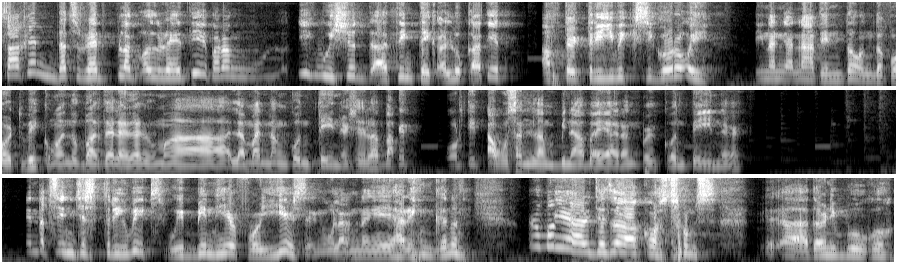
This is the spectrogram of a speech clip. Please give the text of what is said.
Sa akin, that's red flag already. Parang eh, we should, I think, take a look at it. After three weeks siguro, eh, tingnan nga natin to on the fourth week kung ano ba talaga yung mga laman ng container sila. Bakit 40,000 lang binabayaran per container? And that's in just three weeks. We've been here for years. Eh. Walang nangyayaring ganun. Ano mangyayari dyan sa customs, uh, Attorney Buko?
